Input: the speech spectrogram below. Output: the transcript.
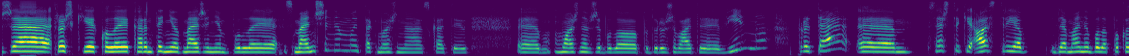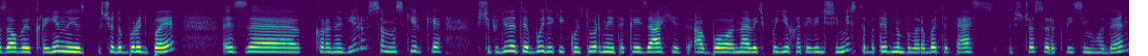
Вже трошки, коли карантинні обмеження були зменшеними, так можна сказати, е, можна вже було подорожувати вільно. Проте е, все ж таки Австрія для мене була показовою країною щодо боротьби з коронавірусом, оскільки щоб відвідати будь-який культурний такий захід або навіть поїхати в інше місто, потрібно було робити тест що 48 годин.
